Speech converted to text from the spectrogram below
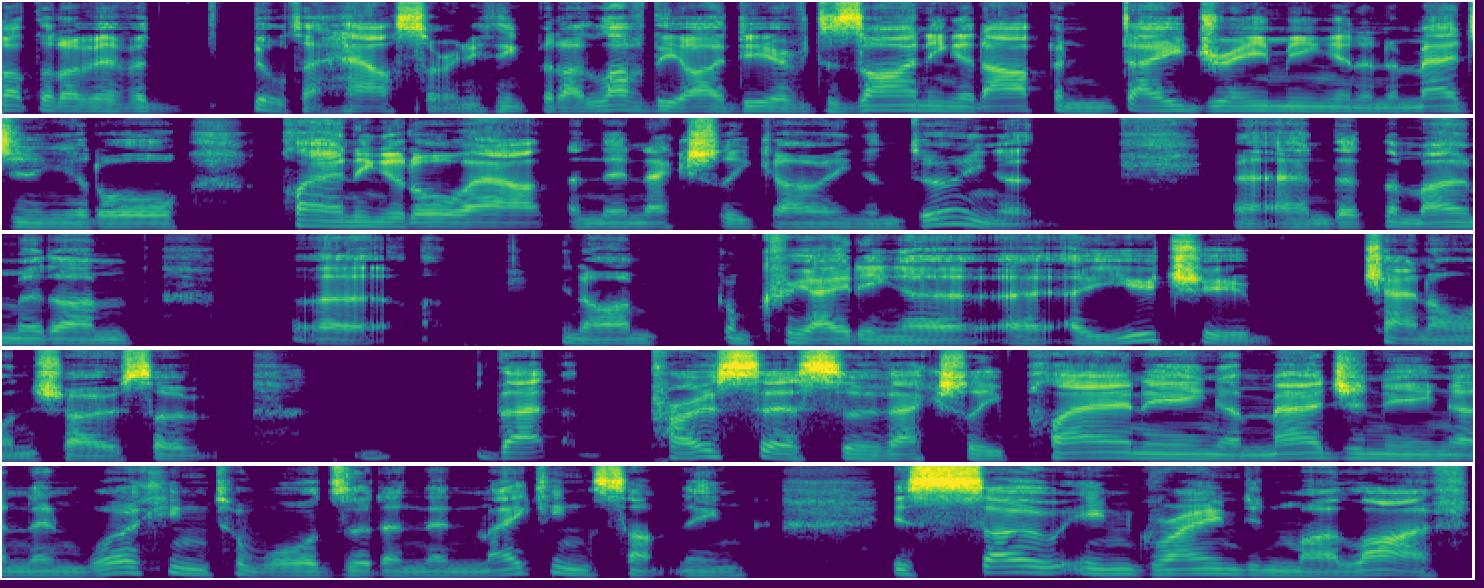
not that I've ever built a house or anything, but I love the idea of designing it up and daydreaming and, and imagining it all, planning it all out, and then actually going and doing it. And at the moment, I'm, uh, you know, I'm I'm creating a, a, a YouTube channel and show. So that process of actually planning, imagining, and then working towards it and then making something is so ingrained in my life.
